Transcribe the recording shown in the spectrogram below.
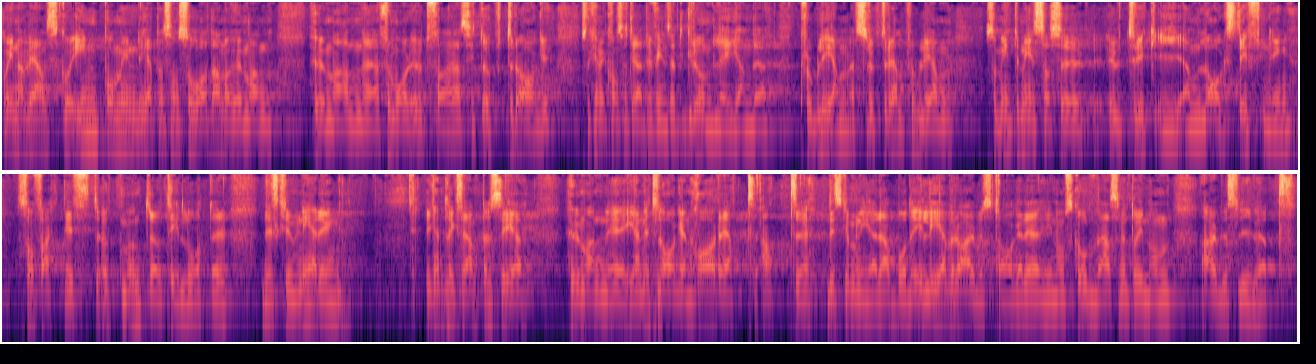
Och innan vi ens går in på myndigheten som sådan och hur man, hur man eh, förmår utföra sitt uppdrag så kan vi konstatera att det finns ett grundläggande problem, ett strukturellt problem som inte minst tar sig uttryck i en lagstiftning som faktiskt uppmuntrar och tillåter diskriminering. Vi kan till exempel se hur man eh, enligt lagen har rätt att eh, diskriminera både elever och arbetstagare inom skolväsendet och inom arbetslivet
